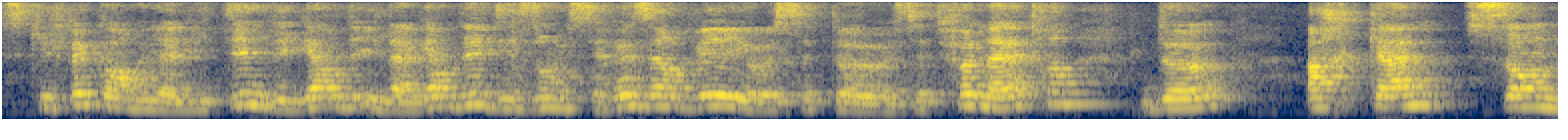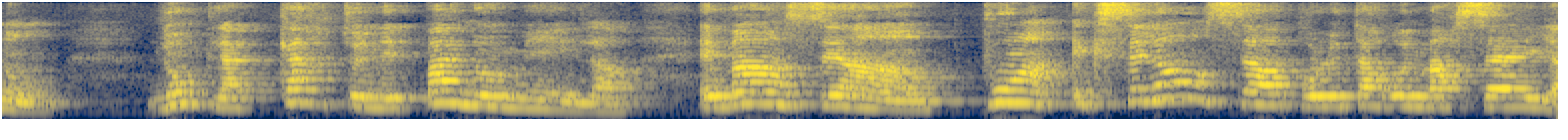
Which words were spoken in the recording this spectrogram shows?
ce qui fait qu'en réalité, il, gardé, il, a gardé, disons, il s'est réservé euh, cette, cette fenêtre de arcane sans nom. Donc la carte n'est pas nommée là. Eh bien, c'est un point excellent ça pour le tarot de Marseille,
